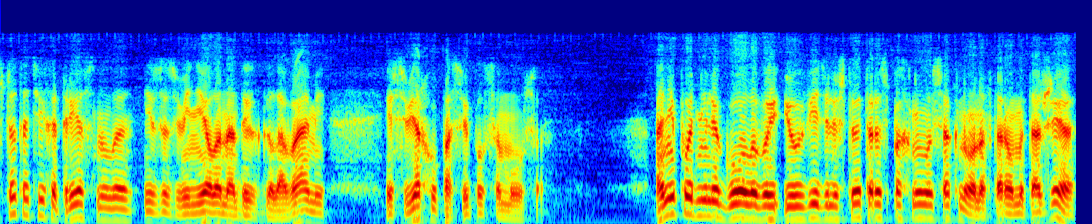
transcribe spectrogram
Что-то тихо треснуло и зазвенело над их головами, и сверху посыпался мусор. Они подняли головы и увидели, что это распахнулось окно на втором этаже,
